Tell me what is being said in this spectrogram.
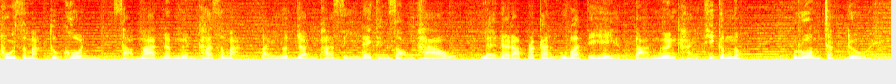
ผู้สมัครทุกคนสามารถนำเงินค่าสมัครไปลดหย่อนภาษีได้ถึง 2 เท่า และได้รับประกันอุบัติเหตุตามเงื่อนไขที่กำหนด ร่วมจัดโดย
